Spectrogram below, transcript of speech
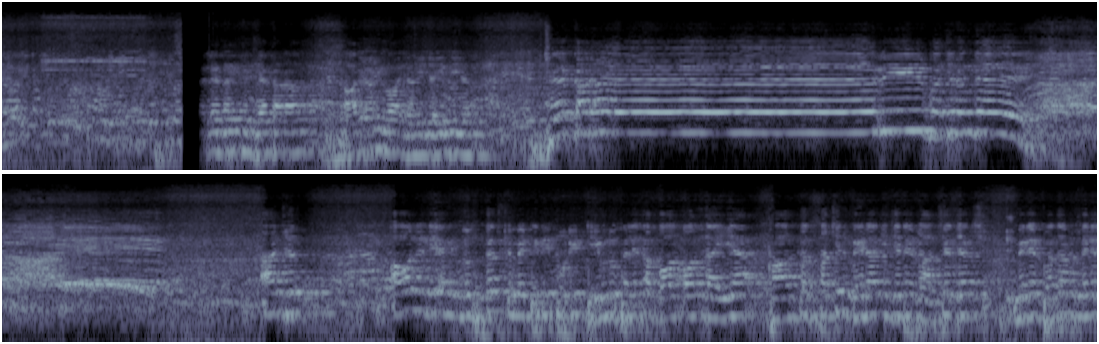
ਪਹਿਲੇ ਤਾਂ ਇੱਕ ਜੈਕਾਰਾ ਸਾਰਿਆਂ ਦੀ ਆਵਾਜ਼ ਆਣੀ ਚਾਹੀਦੀ ਆ। ਜੈਕਾਰਾ ਵੀਰ ਬਜਰੰਗੇ। ਅੱਜ ਹਿੰਦੂ ਸੰਘਰਸ਼ ਕਮੇਟੀ ਦੀ ਪੂਰੀ ਟੀਮ ਨੂੰ ਪਹਿਲੇ ਤਾਂ ਬਹੁਤ ਬਹੁਤ ਵਧਾਈ ਆ। ਖਾਸ ਕਰ ਸਚਿਨ ਮੇਰਾ ਜੀ, ਜਿਹੜੇ ਰਾਸ਼ਟਰੀ ਅਧਿਕਸ਼ ਮੇਰੇ ਬ੍ਰਦਰ ਮੇਰੇ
